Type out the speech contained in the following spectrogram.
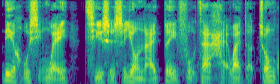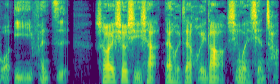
猎狐行为，其实是用来对付在海外的中国异议分子。稍微休息一下，待会再回到新闻现场。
